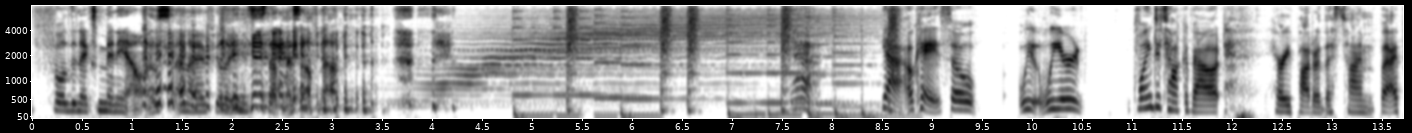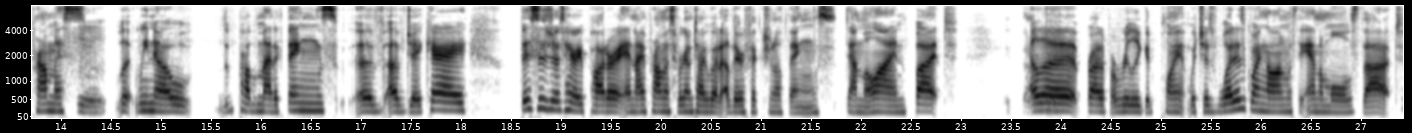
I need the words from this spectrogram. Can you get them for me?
for the next many hours, and I feel like I need to stop myself now. Yeah. Yeah. Okay. So we we are going to talk about Harry Potter this time, but I promise mm. that we know the problematic things of of J.K. This is just Harry Potter, and I promise we're going to talk about other fictional things down the line. But Ella brought up a really good point, which is what is going on with the animals that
